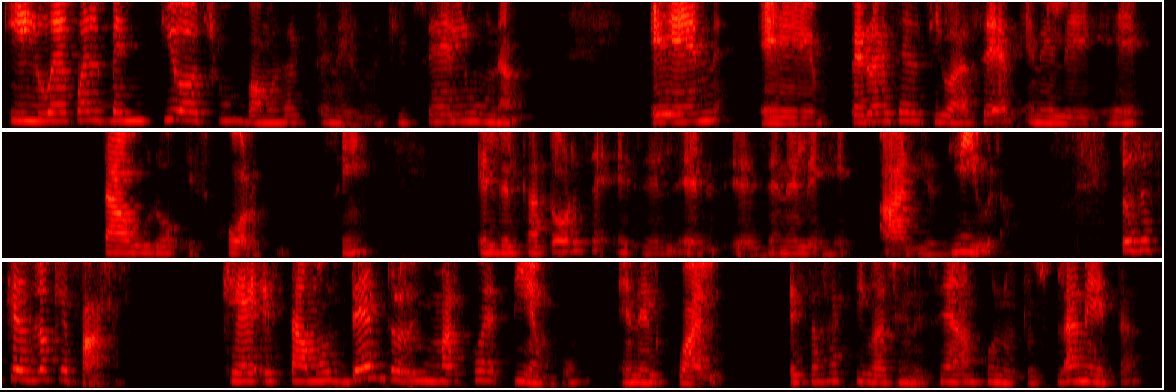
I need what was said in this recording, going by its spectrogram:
y luego el 28 vamos a tener un eclipse de luna, en, eh, pero ese sí va a ser en el eje Tauro-Escorpio, ¿sí? El del 14 es, el, es en el eje Aries-Libra. Entonces, ¿qué es lo que pasa? Que estamos dentro de un marco de tiempo en el cual estas activaciones se dan con otros planetas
